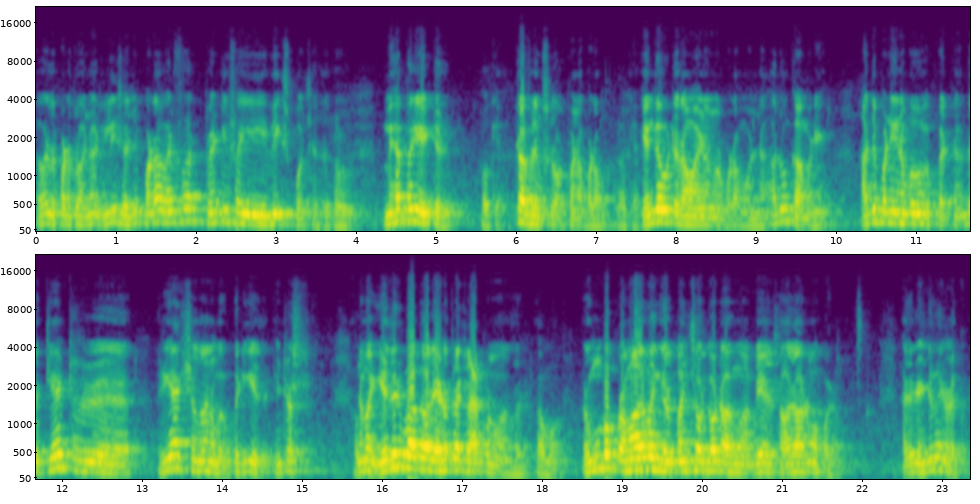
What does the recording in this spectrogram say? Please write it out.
அவர் அந்த படத்தை வேணால் ரிலீஸ் ஆச்சு. படம் went for twenty five weeks போச்சு அது. மிகப்பெரிய ஹிட் அது. ஓகே. எக்ஸ்ட்ரா ஃபிலிம்ஸில் ஒர்க் பண்ண படம். Okay. எங்கள் வீட்டு ராமாயணம்னு ஒரு படம் பண்ணேன் அதுவும் காமெடி அது பண்ணி நம்ம இந்த தியேட்டர் ரியாக்ஷன் தான் நமக்கு பெரியது. இன்ட்ரெஸ்ட் நம்ம எதிர்பார்க்காத இடத்துல கிளாப் பண்ணுவோம் சார் ஆமாம் ரொம்ப பிரமாதமாக இங்கே ஒரு பஞ்ச் ஒர்க் அவுட் ஆகும். அப்படியே சாதாரணமாக போயிடும். அது ரெண்டுமே நடக்கும்.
